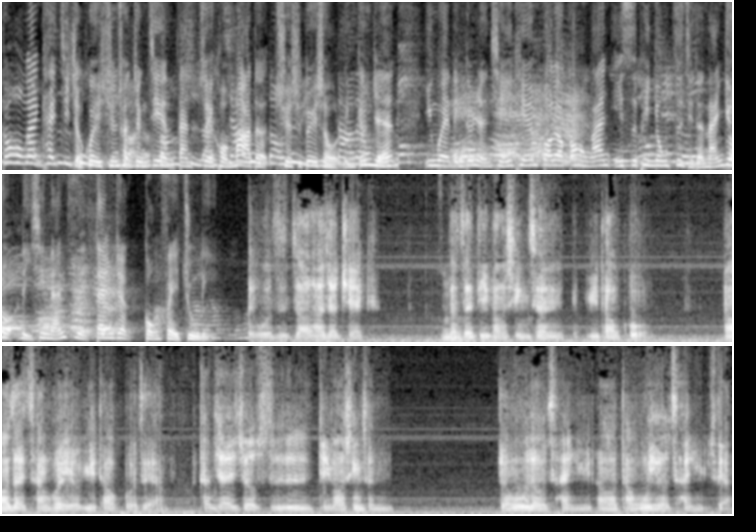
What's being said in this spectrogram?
高鸿安开记者会宣传政见，但最后骂的却是对手林根人，因为林根人前一天爆料高鸿安疑似聘用自己的男友李姓男子担任公费助理。我只知道他叫 Jack，那在地方行程遇到过，然后在参会有遇到过，这样看起来就是地方行程人物都有参与，然后党务也有参与，这样。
